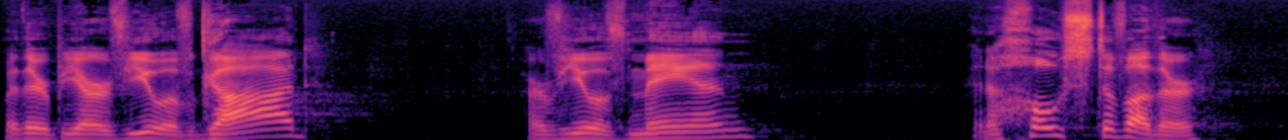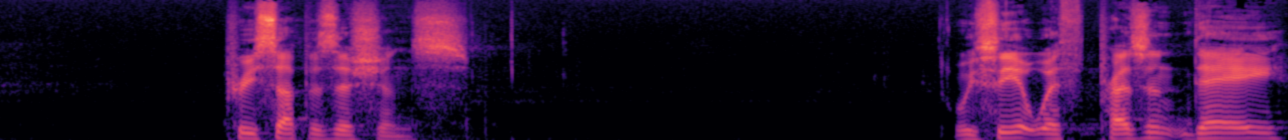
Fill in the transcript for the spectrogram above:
whether it be our view of God, our view of man, and a host of other presuppositions. We see it with present day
